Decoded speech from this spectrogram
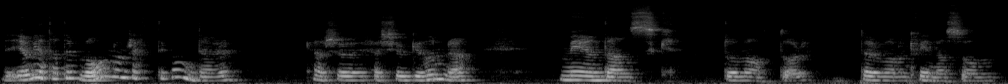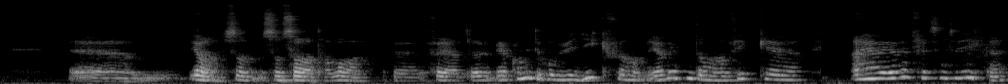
Jag vet att det var någon rättegång där, kanske ungefär 2000, med en dansk donator. Där det var någon kvinna som, eh, ja, som, som sa att han var eh, förälder. Jag kommer inte ihåg hur det gick för honom. Jag vet inte om han fick... Eh, jag, jag vet faktiskt inte hur det gick där.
